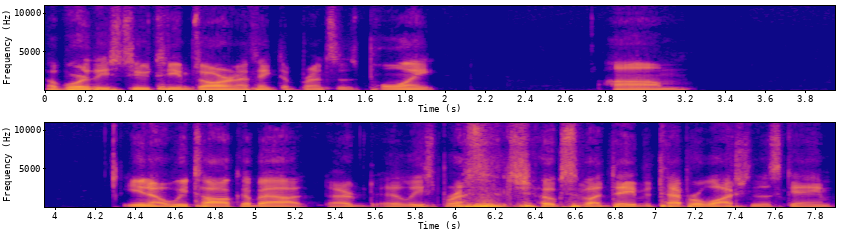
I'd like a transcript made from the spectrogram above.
of where these two teams are. And I think to Brinson's point, um, you know, we talk about, or at least Brendan jokes about David Tepper watching this game.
